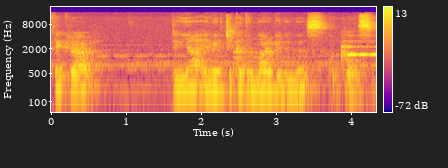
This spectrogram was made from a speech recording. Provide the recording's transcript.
Tekrar Dünya Emekçi Kadınlar Gününüz kutlu olsun.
